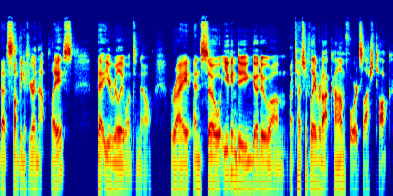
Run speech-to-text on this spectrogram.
that's something, if you're in that place, that you really want to know, right? And so what you can do, you can go to um, a touchofflavor.com forward slash talk.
